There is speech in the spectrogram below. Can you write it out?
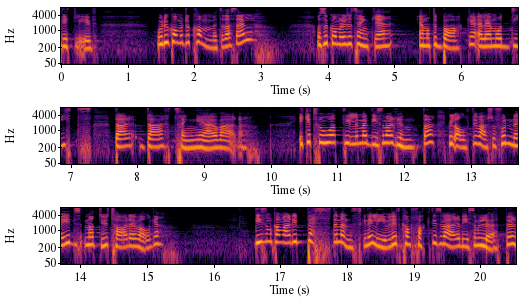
ditt liv hvor du kommer til å komme til deg selv, og så kommer du til å tenke 'Jeg må tilbake', eller 'jeg må dit'. Der, der trenger jeg å være. Ikke tro at til og med de som er rundt deg, vil alltid være så fornøyd med at du tar det valget. De som kan være de beste menneskene i livet ditt, kan faktisk være de som løper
